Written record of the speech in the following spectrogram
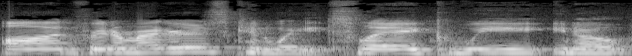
on Freedom Riders can wait. Like, we, you know,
